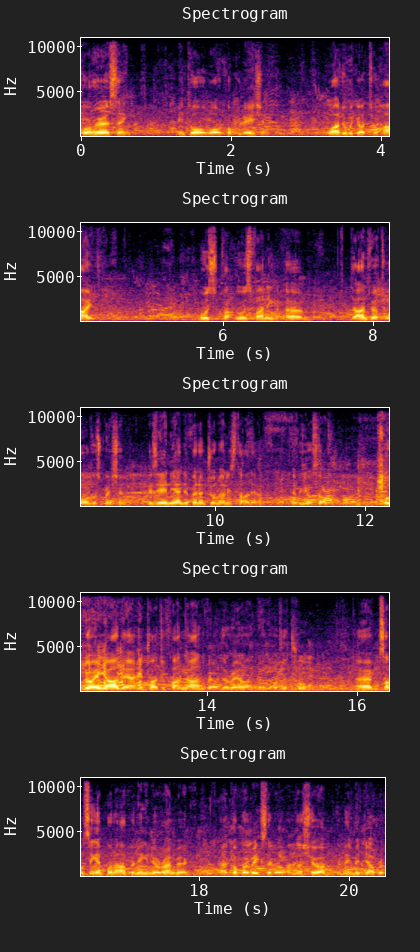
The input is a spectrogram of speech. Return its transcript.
coercing into our world population? Why do we got to hide? Who's, who's finding um, the answer to all those questions? Is there any independent journalist out there, maybe yourself, who going out there and try to find the answer, the real answer, or the truth? Um, something important happening in Nuremberg a couple of weeks ago. I'm not sure the main media re-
